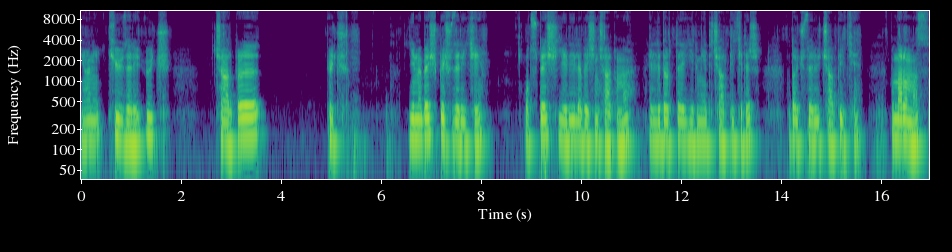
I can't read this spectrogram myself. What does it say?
Yani 2 üzeri 3 çarpı 3. 25 5 üzeri 2. 35 7 ile 5'in çarpımı. 54 de 27 çarpı 2'dir. Bu da 3 üzeri 3 çarpı 2. Bunlar olmaz.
